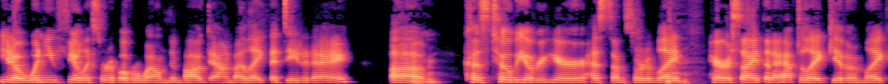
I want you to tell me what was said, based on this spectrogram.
you know, when you feel like sort of overwhelmed and bogged down by like the day to day. Um because Toby over here has some sort of like parasite that I have to like give him like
